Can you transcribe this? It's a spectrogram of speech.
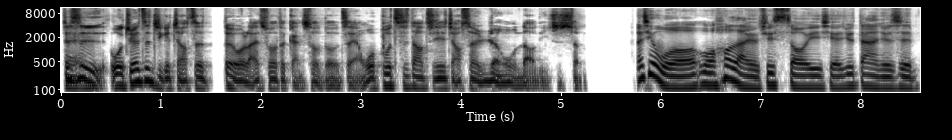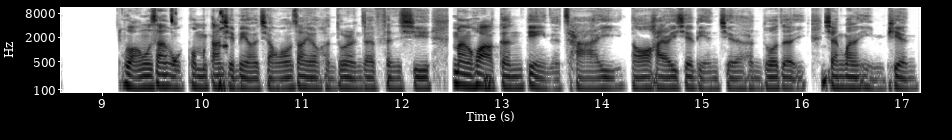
就是我觉得这几个角色对我来说的感受都是这样，我不知道这些角色的任务到底是什么。而且我我后来有去搜一些，就当然就是网络上，我我们刚前面有讲，网络上有很多人在分析漫画跟电影的差异，然后还有一些连接了很多的相关的影片。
